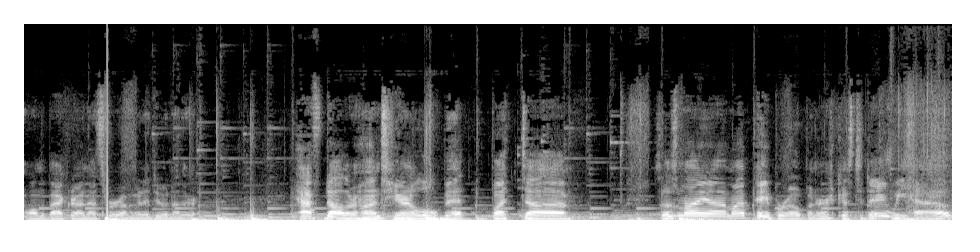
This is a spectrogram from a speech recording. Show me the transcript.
on the background, that's where I'm going to do another half dollar hunt here in a little bit. But, uh, so this is my, uh, my paper opener, because today we have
